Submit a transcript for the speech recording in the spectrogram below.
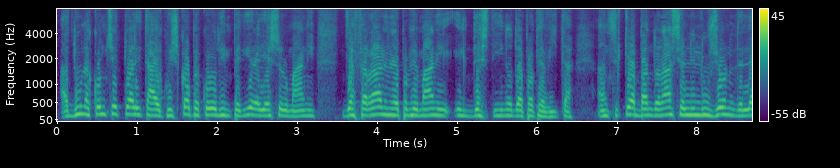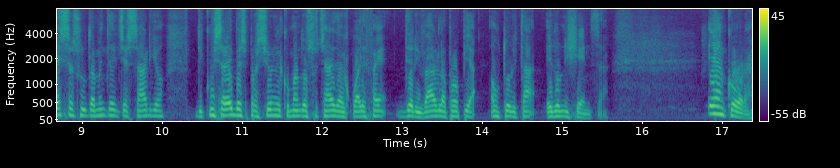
ad una concettualità il cui scopo è quello di impedire agli esseri umani di afferrare nelle proprie mani il destino della propria vita, anziché abbandonarsi all'illusione dell'essere assolutamente necessario, di cui sarebbe espressione il comando sociale dal quale fa derivare la propria autorità ed onniscienza. E ancora,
